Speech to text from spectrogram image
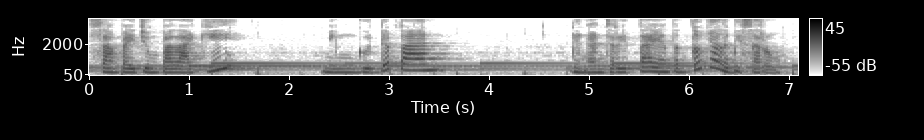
Sampai jumpa lagi minggu depan dengan cerita yang tentunya lebih seru.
